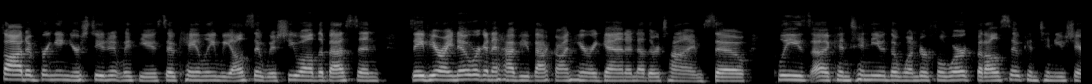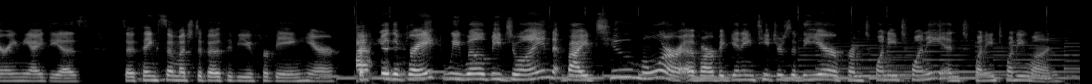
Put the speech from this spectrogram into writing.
thought of bringing your student with you. So, Kaylee, we also wish you all the best. And Xavier, I know we're going to have you back on here again another time. So, please uh, continue the wonderful work, but also continue sharing the ideas. So, thanks so much to both of you for being here. After the break, we will be joined by two more of our beginning teachers of the year from 2020 and 2021.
